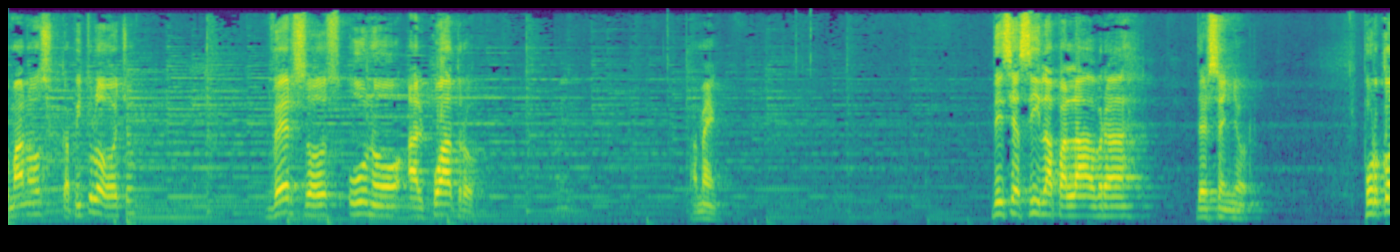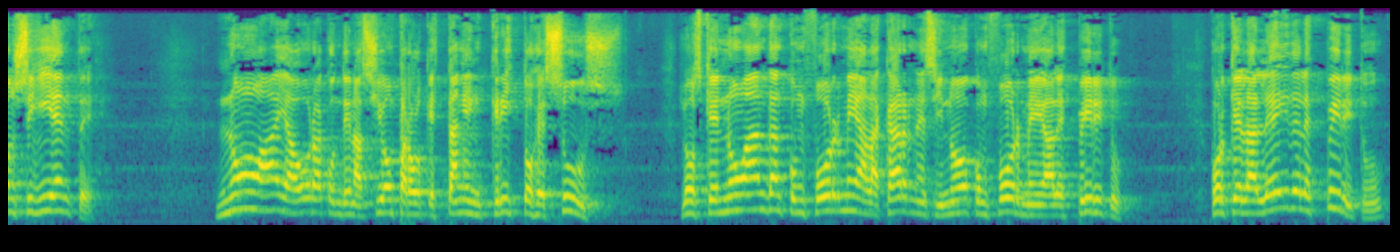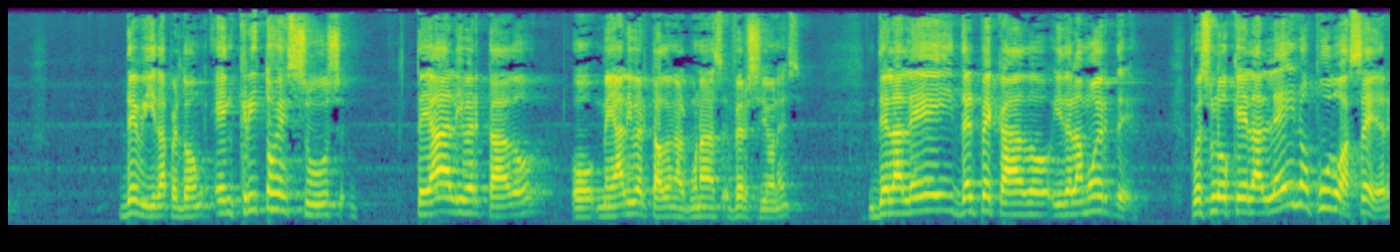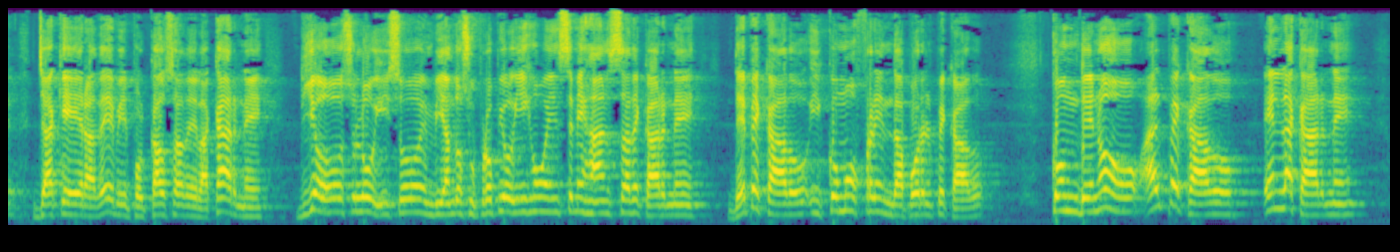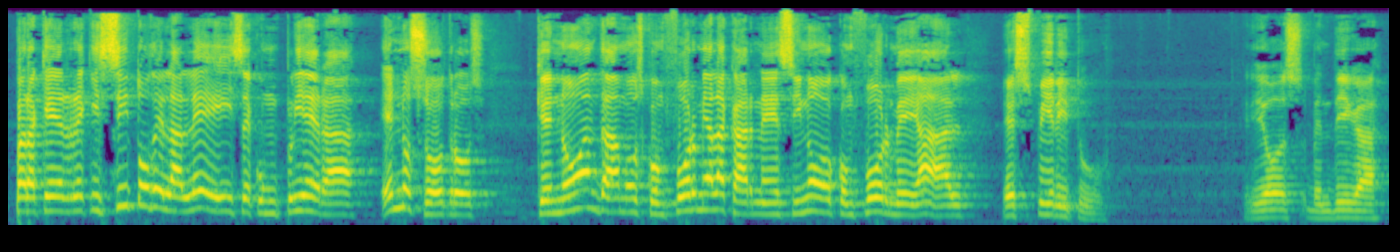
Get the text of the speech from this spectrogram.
Romanos capítulo 8, versos 1 al 4. Amén. Dice así la palabra del Señor. Por consiguiente, no hay ahora condenación para los que están en Cristo Jesús, los que no andan conforme a la carne, sino conforme al Espíritu. Porque la ley del Espíritu de vida, perdón, en Cristo Jesús te ha libertado, o me ha libertado en algunas versiones, de la ley del pecado y de la muerte. Pues lo que la ley no pudo hacer, ya que era débil por causa de la carne, Dios lo hizo enviando a su propio Hijo en semejanza de carne de pecado y como ofrenda por el pecado. Condenó al pecado en la carne para que el requisito de la ley se cumpliera en nosotros, que no andamos conforme a la carne, sino conforme al Espíritu. Dios bendiga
